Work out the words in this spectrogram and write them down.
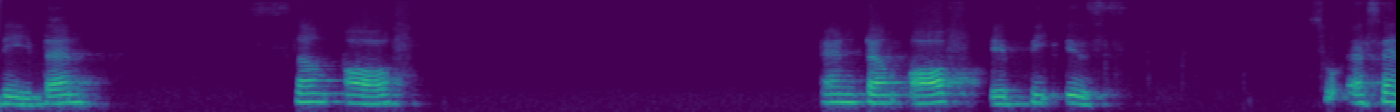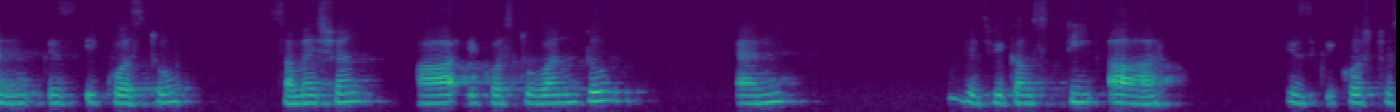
D. Then sum of n term of AP is so Sn is equals to summation R equals to 1 to n which becomes TR is equals to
